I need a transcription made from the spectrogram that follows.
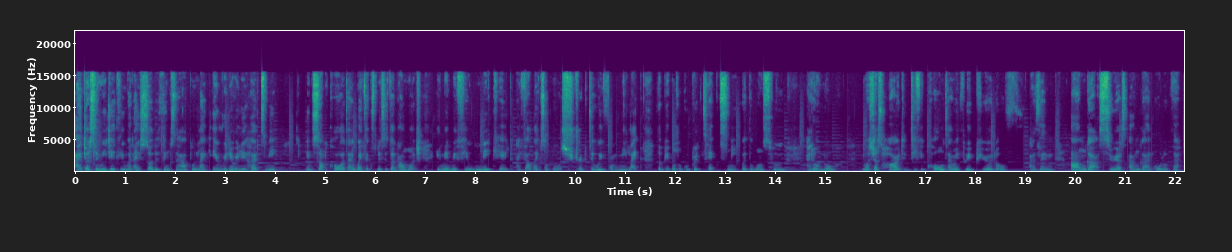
I just immediately when I saw the things that happened, like it really, really hurt me. In some court, I went explicit on how much it made me feel naked. I felt like something was stripped away from me. Like the people who could protect me were the ones who, I don't know, it was just hard, difficult. I went through a period of as in anger, serious anger, and all of that.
